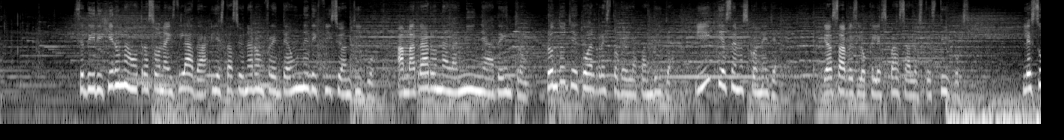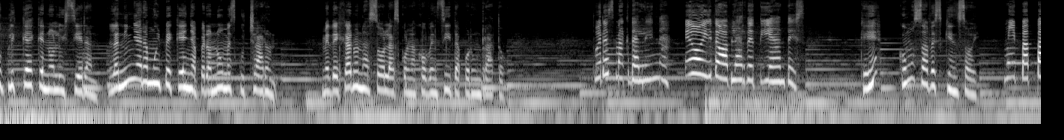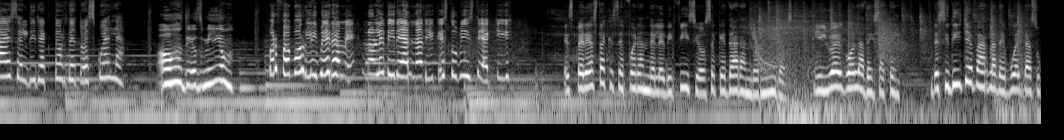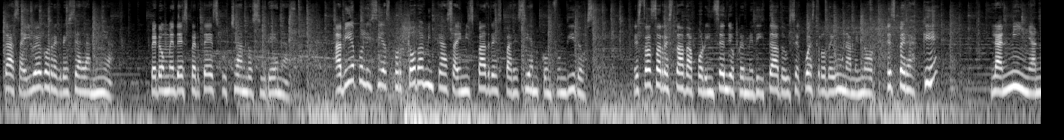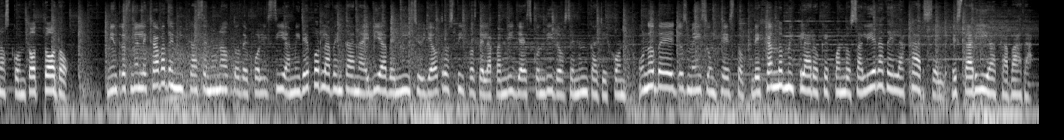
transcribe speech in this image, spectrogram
Se dirigieron a otra zona aislada y estacionaron frente a un edificio antiguo. Amarraron a la niña adentro. Pronto llegó el resto de la pandilla. ¿Y qué con ella? Ya sabes lo que les pasa a los testigos. Les supliqué que no lo hicieran. La niña era muy pequeña, pero no me escucharon. Me dejaron a solas con la jovencita por un rato. Tú eres Magdalena. He oído hablar de ti antes. ¿Qué? ¿Cómo sabes quién soy? Mi papá es el director de tu escuela. ¡Oh, Dios mío! Por favor, libérame. No le diré a nadie que estuviste aquí. Esperé hasta que se fueran del edificio o se quedaran dormidos. Y luego la desaté. Decidí llevarla de vuelta a su casa y luego regresé a la mía. Pero me desperté escuchando sirenas. Había policías por toda mi casa y mis padres parecían confundidos. Estás arrestada por incendio premeditado y secuestro de una menor. Espera, ¿qué? La niña nos contó todo. Mientras me alejaba de mi casa en un auto de policía, miré por la ventana y vi a Benicio y a otros tipos de la pandilla escondidos en un callejón. Uno de ellos me hizo un gesto, dejándome claro que cuando saliera de la cárcel estaría acabada.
